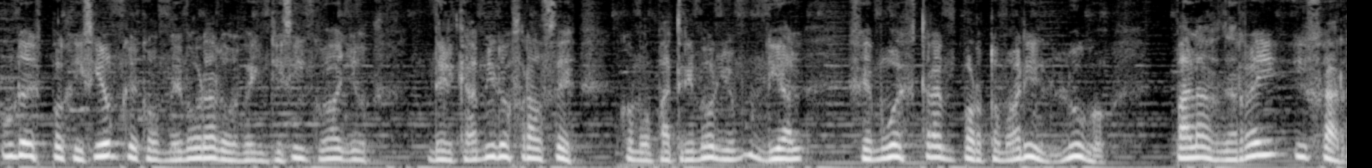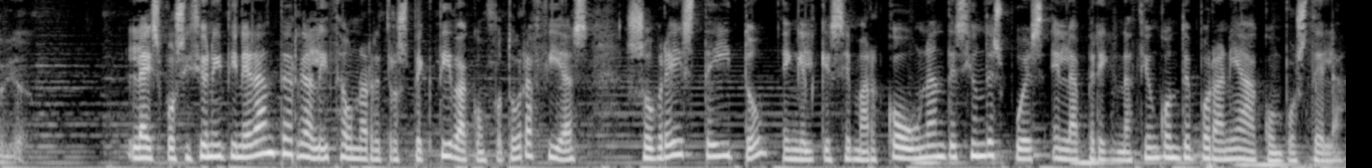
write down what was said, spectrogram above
Una exposición que conmemora los 25 años del Camino francés como patrimonio mundial se muestra en Portomarín, Lugo, Palas de Rey y Sarria. La exposición itinerante realiza una retrospectiva con fotografías sobre este hito en el que se marcó un antes y un después en la peregrinación contemporánea a Compostela.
